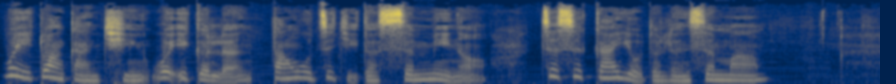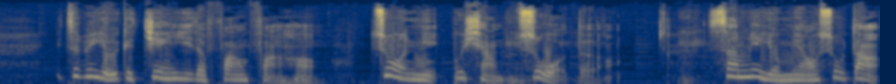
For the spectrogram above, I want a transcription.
为一段感情，为一个人耽误自己的生命哦，这是该有的人生吗？这边有一个建议的方法哈、做你不想做的。上面有描述到，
